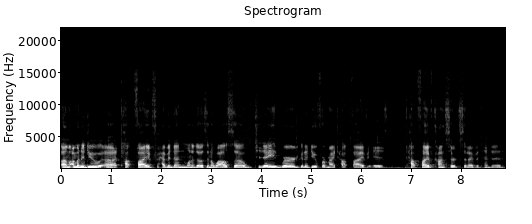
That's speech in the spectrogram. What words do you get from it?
um, I'm going to do a top five. Haven't done one of those in a while. So today we're going to do for my top five is top five concerts that I've attended.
